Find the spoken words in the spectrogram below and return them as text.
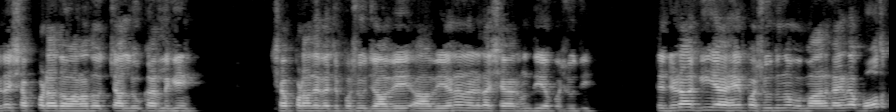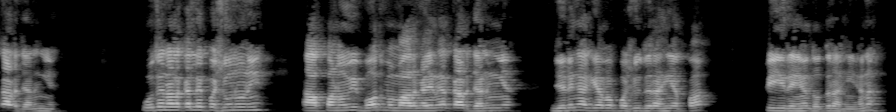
ਜਿਹੜੇ ਛੱਪੜ ਆ ਦੁਬਾਰਾ ਤੋਂ ਚਾਲੂ ਕਰ ਲਈਏ, ਛੱਪੜਾਂ ਦੇ ਵਿੱਚ ਪਸ਼ੂ ਜਾਵੇ, ਆਵੇ ਇਹਨਾਂ ਨਾਲੇ ਤਾਂ ਸ਼ਹਿਰ ਹੁੰਦੀ ਆ ਪਸ਼ੂ ਦੀ। ਤੇ ਜਿਹੜਾ ਕੀ ਆ ਇਹ ਪਸ਼ੂ ਦੀਆਂ ਬਿਮਾਰੀਆਂ ਜਿਹੜੀਆਂ ਬਹੁਤ ਘਟ ਜਾਣਗੀਆਂ। ਉਹਦੇ ਨਾਲ ਇਕੱਲੇ ਪਸ਼ੂ ਨੂੰ ਨਹੀਂ, ਆਪਾਂ ਨੂੰ ਵੀ ਬਹੁਤ ਬਿਮਾਰੀਆਂ ਜਿਹੜੀਆਂ ਘਟ ਜਾਣਗੀਆਂ, ਜਿਹੜੀਆਂ ਕਿ ਆਪਾਂ ਪਸ਼ੂ ਦੇ ਰਾਹੀਂ ਆਪਾਂ ਪੀ ਰਹੇ ਹਾਂ ਦੁੱਧ ਰਾਹੀਂ, ਹਨਾ?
